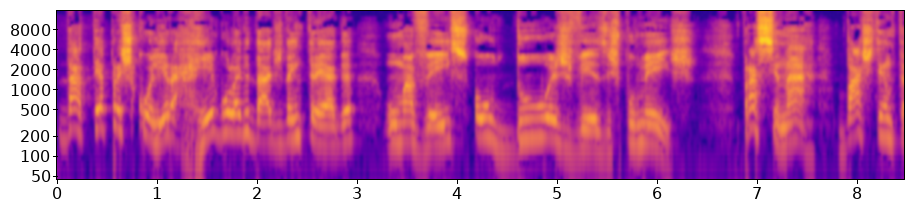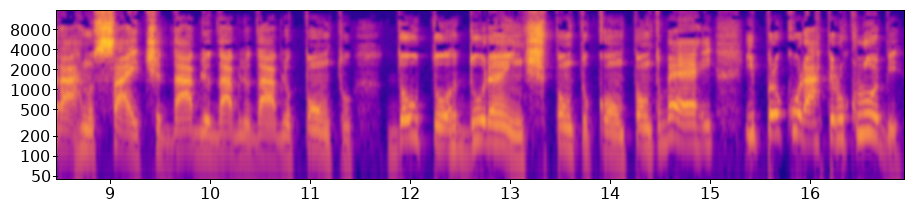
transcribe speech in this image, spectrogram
Dá até para escolher a regularidade da entrega, uma vez ou duas vezes por mês. Para assinar, basta entrar no site www.doutordurães.com.br e procurar pelo clube.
